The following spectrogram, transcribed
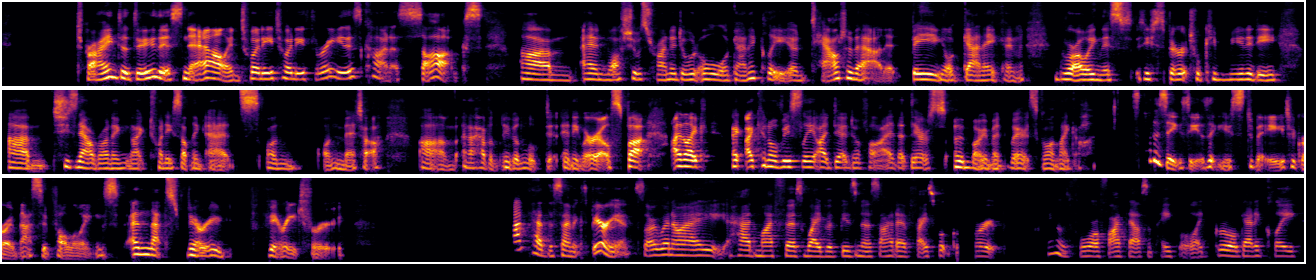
trying to do this now in 2023 this kind of sucks. Um, and while she was trying to do it all organically and tout about it being organic and growing this, this spiritual community um, she's now running like 20 something ads on on meta um, and i haven't even looked at anywhere else. But i like I, I, can obviously identify that there's a moment where it's gone like oh, it's not as easy as it used to be to grow massive followings. And that's very very true I've had the same experience. So when I had my first wave of business, I had a Facebook group. I think it was four or five thousand people. I grew organically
